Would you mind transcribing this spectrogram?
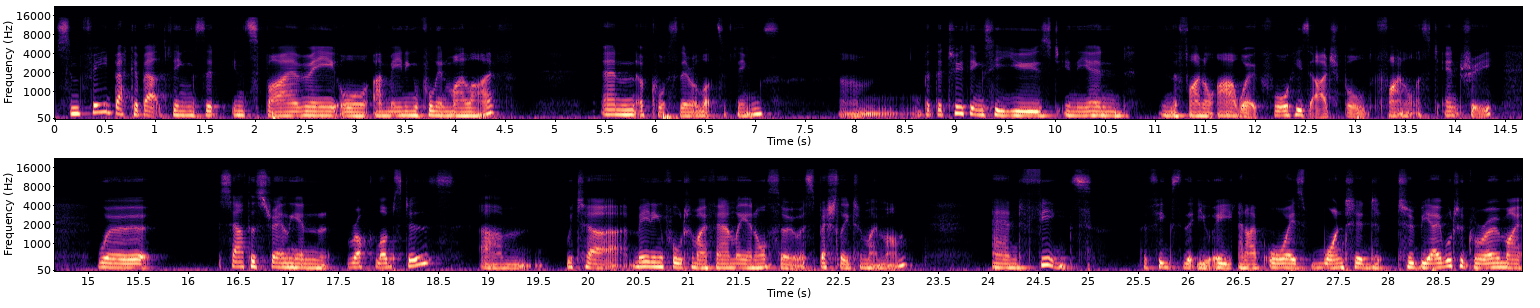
some feedback about things that inspire me or are meaningful in my life. And of course, there are lots of things. Um, but the two things he used in the end, in the final artwork for his Archibald finalist entry, were South Australian rock lobsters, um, which are meaningful to my family and also especially to my mum, and figs, the figs that you eat. And I've always wanted to be able to grow my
